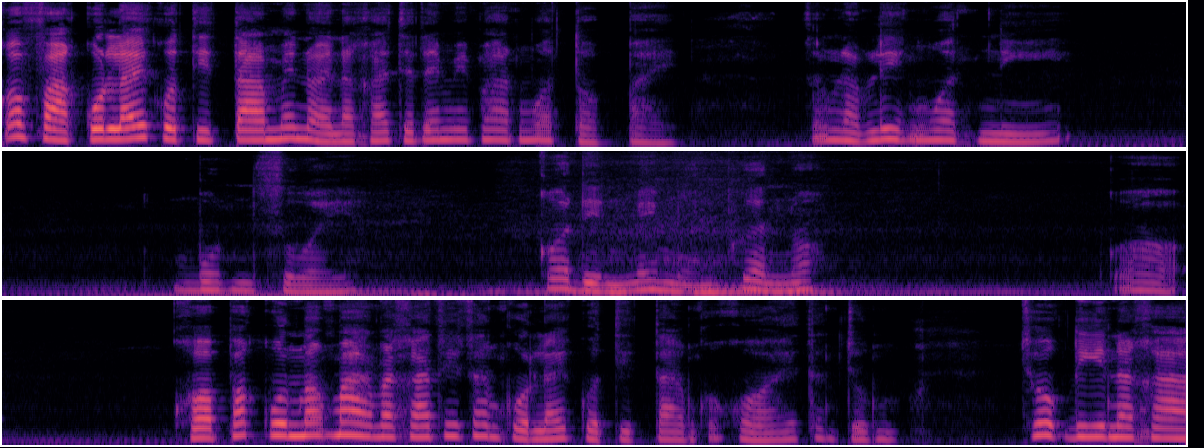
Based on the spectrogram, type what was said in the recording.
ก็ฝากกดไลค์กดติดตามให้หน่อยนะคะ จะได้ไม่พลาดงวดต่อไปสำหรับเลขงวดนี้ บนสวย ก็เด่นไม่เหมือนเพื่อนเนาะ ก็ขอบพระคุณมาก ๆ นะคะ ที่ท่านกดไลค์กดติดตามก็ขอให้ท่านจงโชคดีนะคะ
